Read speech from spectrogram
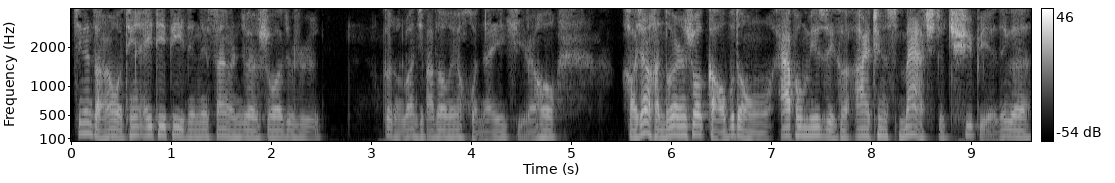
今天早上我听 ATP 的那三个人就在说，就是各种乱七八糟的东西混在一起，然后好像很多人说搞不懂 Apple Music 和 iTunes Match 的区别。这个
